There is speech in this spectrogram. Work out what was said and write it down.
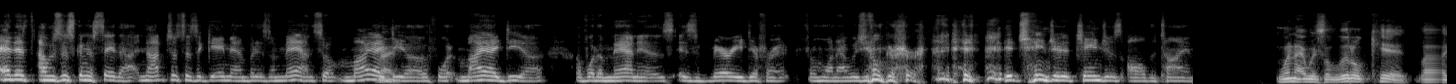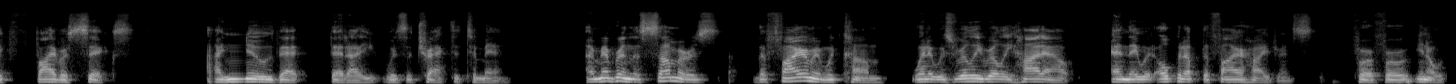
and I was just going to say that not just as a gay man, but as a man. So my right. idea of what my idea of what a man is is very different from when I was younger. it, it changes. It changes all the time. When I was a little kid, like five or six, I knew that that I was attracted to men. I remember in the summers, the firemen would come when it was really, really hot out, and they would open up the fire hydrants for for you know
